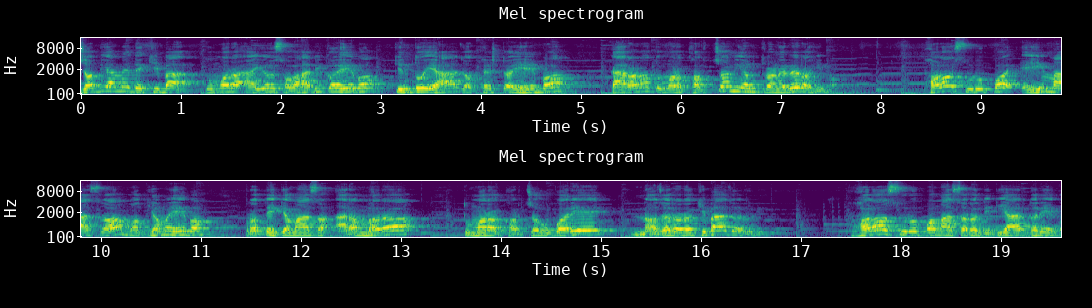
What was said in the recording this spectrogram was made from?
ଯଦି ଆମେ ଦେଖିବା ତୁମର ଆୟ ସ୍ୱାଭାବିକ ହେବ କିନ୍ତୁ ଏହା ଯଥେଷ୍ଟ ହେବ କାରଣ ତୁମର ଖର୍ଚ୍ଚ ନିୟନ୍ତ୍ରଣରେ ରହିବ। ଫଳସ୍ୱରୂପ ଏହି ମାସ ମଧ୍ୟମ ହେବ। ପ୍ରତ୍ୟେକ ମାସ ଆରମ୍ଭର ତୁମର ଖର୍ଚ୍ଚ ଉପରେ ନଜର ରଖିବା ଜରୁରୀ। ଫଳସ୍ୱରୂପ ମାସର ଦ୍ୱିତୀୟାର୍ଦ୍ଧରେ ଏକ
